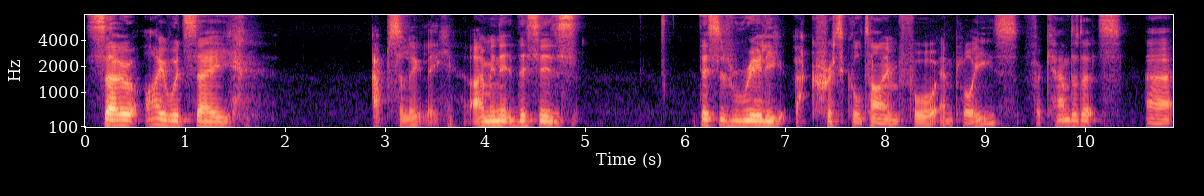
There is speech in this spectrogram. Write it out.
So I would say, absolutely. I mean, it, this is this is really a critical time for employees, for candidates, uh,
